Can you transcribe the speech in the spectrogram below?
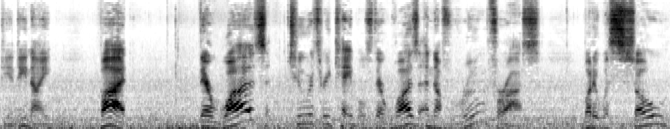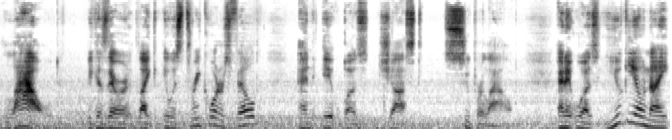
D&D night, but there was two or three tables. There was enough room for us, but it was so loud because there were like it was three quarters filled, and it was just super loud. And it was Yu-Gi-Oh night,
